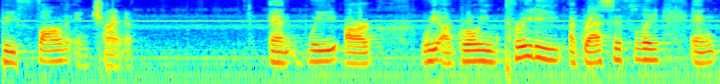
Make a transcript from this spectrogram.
be found in China and we are we are growing pretty aggressively. And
